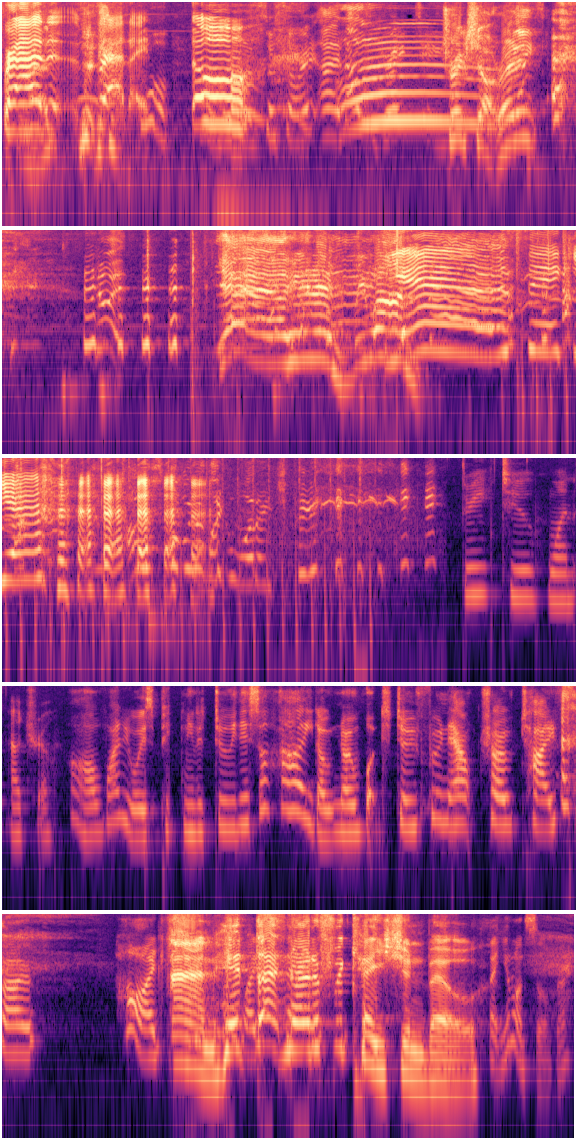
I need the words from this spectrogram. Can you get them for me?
Brad, Brad, I... Oh, Oh! I'm so sorry. Uh, that was a great trick shot, ready? Do it. Yeah, I hit him. We won. Yeah, sick, yeah. I was probably at like 1 HP. Three, two, one, outro. Oh, why do you always pick me to do this? I don't know what to do for an outro, Typho. Hi. And hit that notification bell. Wait, you're not silver.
